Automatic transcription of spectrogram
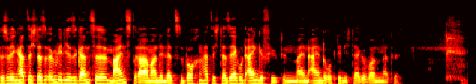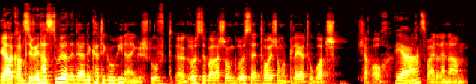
Deswegen hat sich das irgendwie, diese ganze Mainz-Drama in den letzten Wochen, hat sich da sehr gut eingefügt in meinen Eindruck, den ich da gewonnen hatte. Ja, Konsti, wen hast du denn in deine Kategorien eingestuft? Äh, größte Überraschung, größte Enttäuschung und Player to Watch. Ich habe auch ja. zwei, drei Namen.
